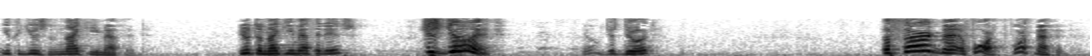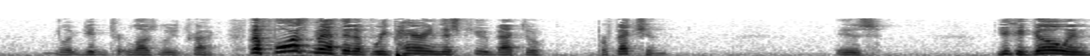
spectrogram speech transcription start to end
you could use the Nike method. You know what the Nike method is? Just do it. You know, just do it. The third, me- fourth, fourth method, getting lost, losing track. The fourth method of repairing this cube back to perfection is you could go and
